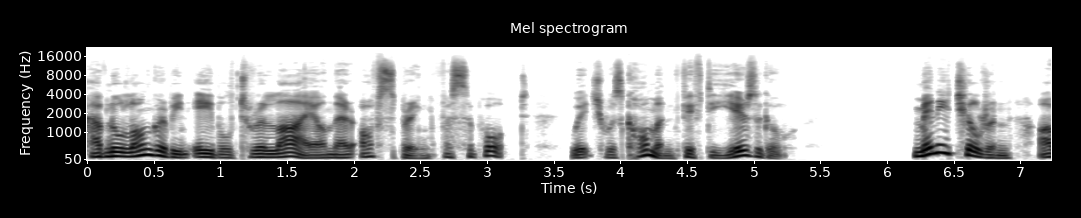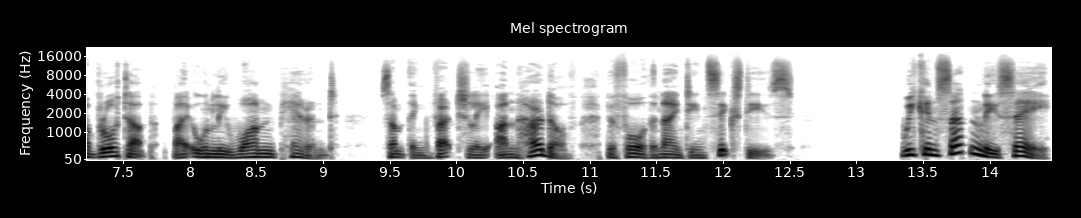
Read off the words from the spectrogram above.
have no longer been able to rely on their offspring for support, which was common 50 years ago. Many children are brought up by only one parent, something virtually unheard of before the 1960s. We can certainly say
